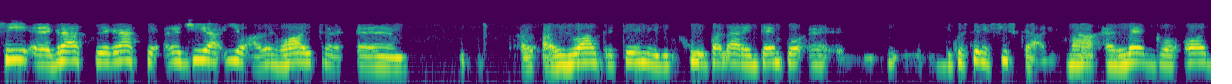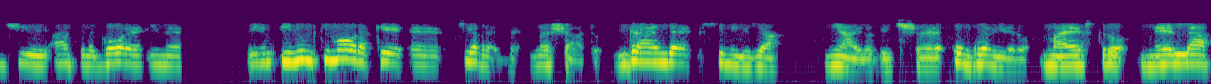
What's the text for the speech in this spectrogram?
Sì, eh, grazie, grazie regia. Io avevo, altre, eh, avevo altri temi di cui parlare in tempo eh, di questioni fiscali, ma eh, leggo oggi, anzi leggo ora in, in, in ultima ora che eh, ci avrebbe lasciato il grande Sinisa Mihailovic, un guerriero, maestro nella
